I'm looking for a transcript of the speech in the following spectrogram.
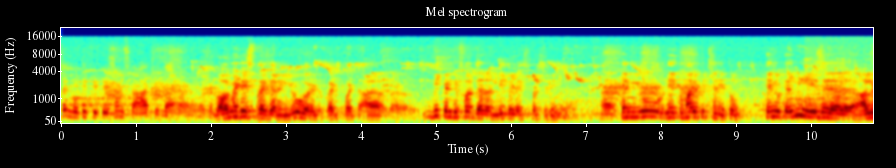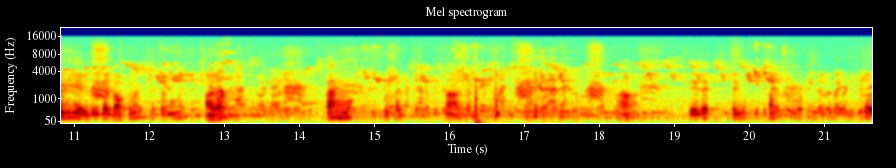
से नोटिफिकेशन का आ चुका है Government is pressuring you, but but uh, uh, we can differ. There are legal experts sitting here. Uh, can you? नहीं तुम्हारे पीछे नहीं तुम. Can you tell me is uh, already a legal document at the moment? आधार कहाँ है वो? हाँ अच्छा. हाँ. Is it? Can you? So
